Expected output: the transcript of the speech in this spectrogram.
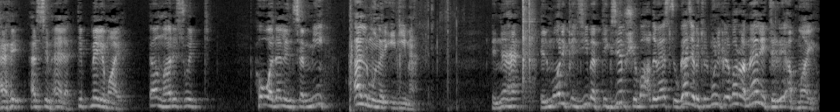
اهي هرسمها لك. تتملي ميه يا نهار أسود. هو ده اللي نسميه ال pulmonary edema. إنها ال molecules دي ما بتجذبش بعض بس وجذبت ال molecule بره ملت الرئة بمية.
